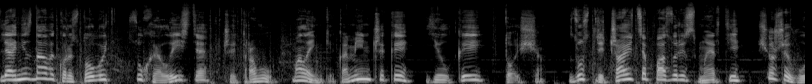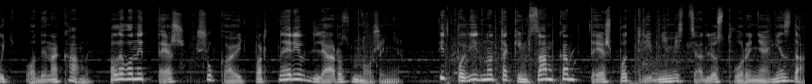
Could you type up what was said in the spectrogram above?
Для гнізда використовують сухе листя чи траву, маленькі камінчики, гілки тощо. Зустрічаються пазурі смерті, що живуть одинаками, але вони теж шукають партнерів для розмноження. Відповідно, таким самкам теж потрібні місця для створення гнізда,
